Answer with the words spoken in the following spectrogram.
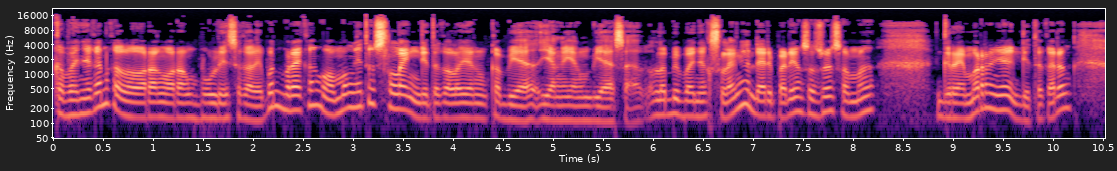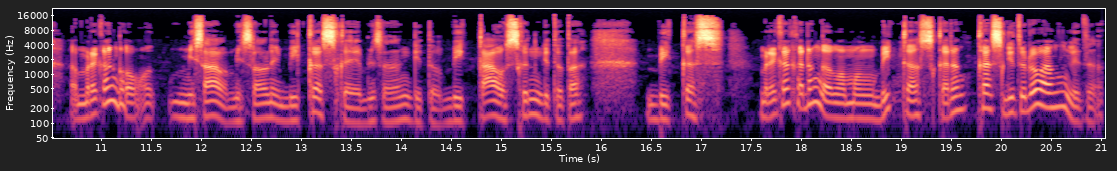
kebanyakan kalau orang-orang bule sekalipun mereka ngomong itu slang gitu. Kalau yang kebiasa yang yang biasa. Lebih banyak slangnya daripada yang sesuai sama grammarnya gitu. Kadang eh, mereka nggak misal misal nih because kayak misalnya gitu. Because kan gitu tah. Because. Mereka kadang nggak ngomong because kadang kas gitu doang gitu.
